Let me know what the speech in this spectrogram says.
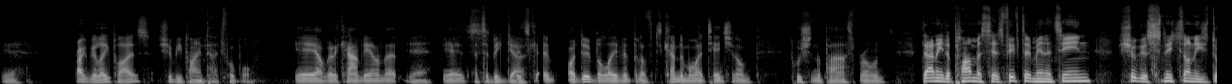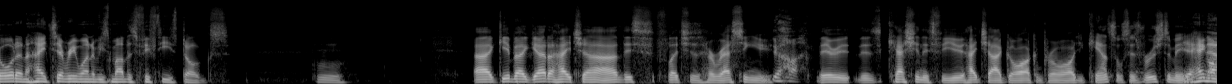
Yeah. Rugby league players should be playing touch football. Yeah, I've got to calm down on that. Yeah. Yeah, it's, That's a big go. it's- I do believe it, but it's come to my attention. I'm pushing the past, Brian. Danny the plumber says 15 minutes in, Sugar snitched on his daughter and hates every one of his mother's 50s dogs. Hmm. Uh, Gibbo, go to HR. This Fletcher's harassing you. Yeah. There, is- there's cash in this for you. HR guy, I can provide you counsel. Says Roosterman. Yeah, hang on,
